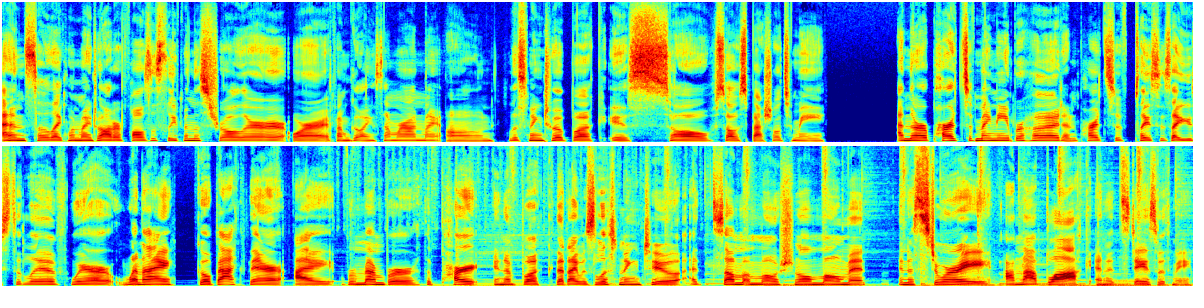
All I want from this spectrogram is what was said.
And so, like when my daughter falls asleep in the stroller, or if I'm going somewhere on my own, listening to a book is so, so special to me. And there are parts of my neighborhood and parts of places I used to live where when I go back there, I remember the part in a book that I was listening to at some emotional moment in a story on that block, and it stays with me.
